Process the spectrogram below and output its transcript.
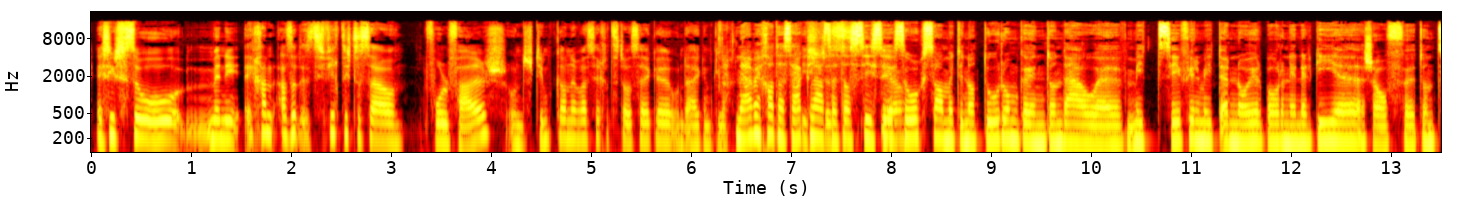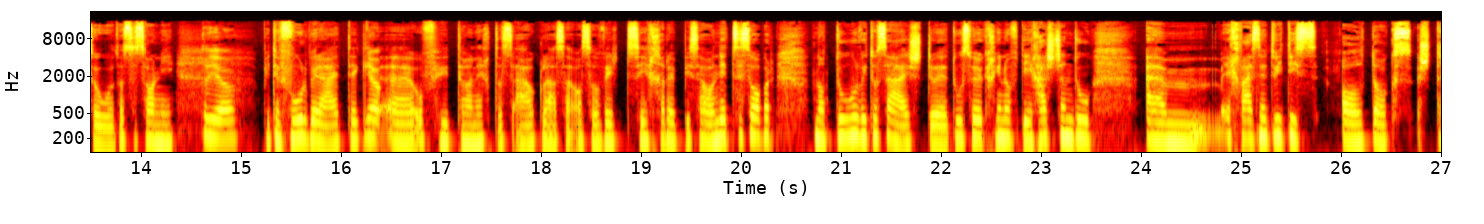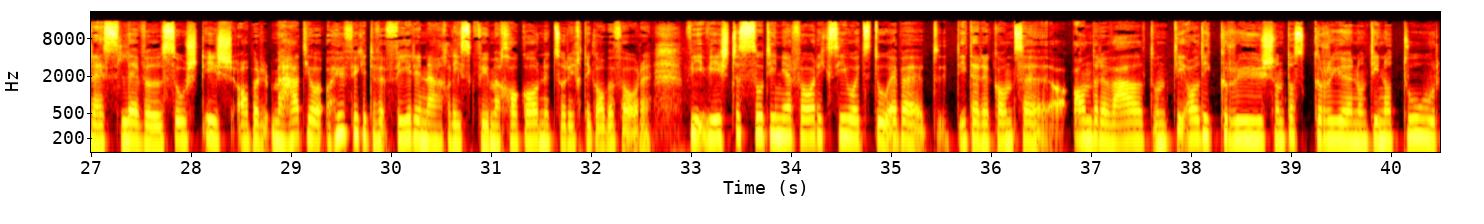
es ist so, wenn ich, ich kann, also, vielleicht ist das auch voll falsch und stimmt gar nicht, was ich jetzt da sage und eigentlich. Nein, ich habe das auch gelesen, das, dass sie sehr ja. sorgsam mit der Natur umgehen und auch äh, mit sehr viel mit erneuerbaren Energien arbeiten und so. Das, das habe ich ja bei der Vorbereitung ja. äh, auf heute habe ich das auch gelesen. Also wird sicher etwas haben. Und jetzt so aber die Natur, wie du sagst, die Auswirkungen auf dich. Hast denn du, ähm, ich weiß nicht, wie dein Alltagsstresslevel sonst ist, aber man hat ja häufig in den Ferien ein das Gefühl, man kann gar nicht so richtig runterfahren. Wie, wie ist das so deine Erfahrung gewesen, wo jetzt du eben in dieser ganzen anderen Welt und die, all die Geräusche und das Grün und die Natur,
